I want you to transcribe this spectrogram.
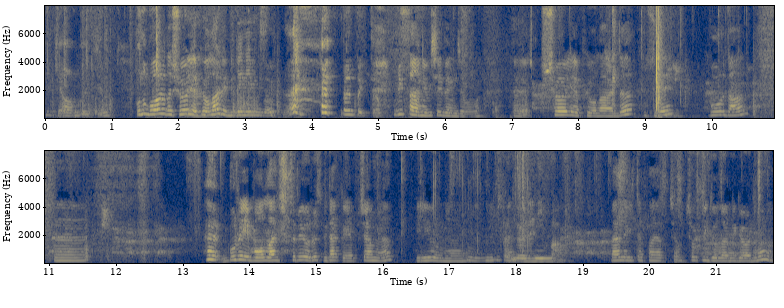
Peki ablacığım. Bunu bu arada şöyle Yani. yapıyorlar ya bir deneyeyim. Ben takacağım. Bir saniye bir şey deneyeceğim ama. Evet, şöyle yapıyorlardı ve buradan e, burayı bollaştırıyoruz. Bir dakika yapacağım ya. Biliyorum yani. Ben de öğreneyim bari. Ben de ilk defa yapacağım. Çok videolarını gördüm ama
